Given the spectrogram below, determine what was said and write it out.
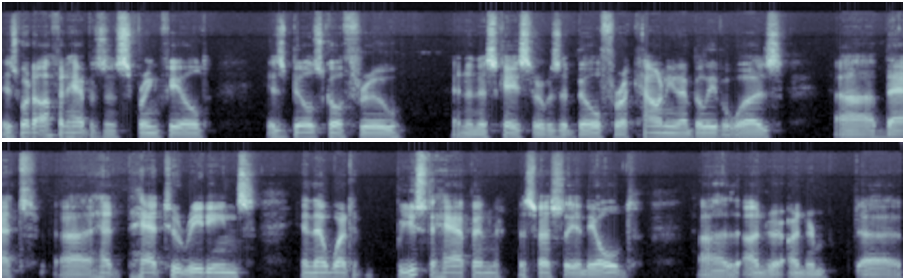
is what often happens in Springfield is bills go through, and in this case there was a bill for accounting, I believe it was, uh, that uh, had had two readings, and then what used to happen, especially in the old uh, under under uh,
